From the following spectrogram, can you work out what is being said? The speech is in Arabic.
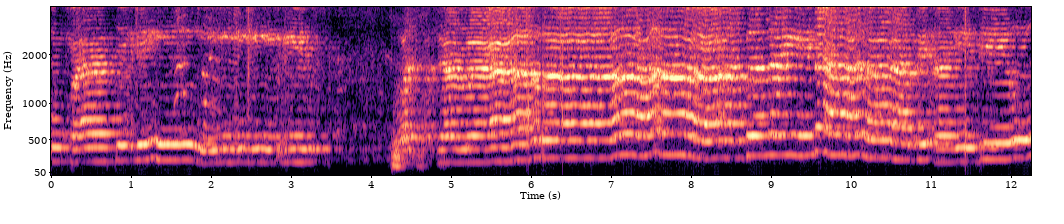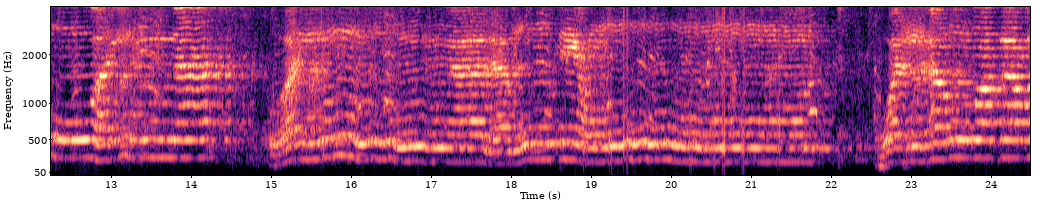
فاسقين والسماء بنيناها بأيد وإنا وإنا لموسعون. والأرض فرشناها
